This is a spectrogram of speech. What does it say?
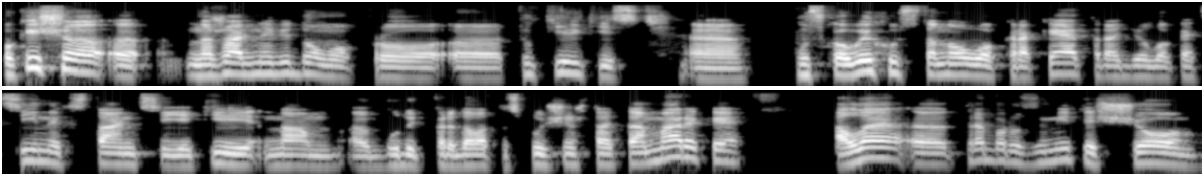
Поки що, е, на жаль, невідомо про е, ту кількість е, пускових установок, ракет, радіолокаційних станцій, які нам будуть передавати Сполучені Штати Америки. Але е, треба розуміти, що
